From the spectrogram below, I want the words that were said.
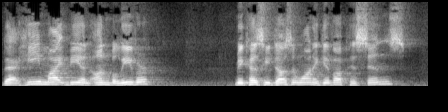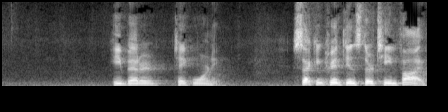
that he might be an unbeliever because he doesn't want to give up his sins, he better take warning. 2 Corinthians 13:5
